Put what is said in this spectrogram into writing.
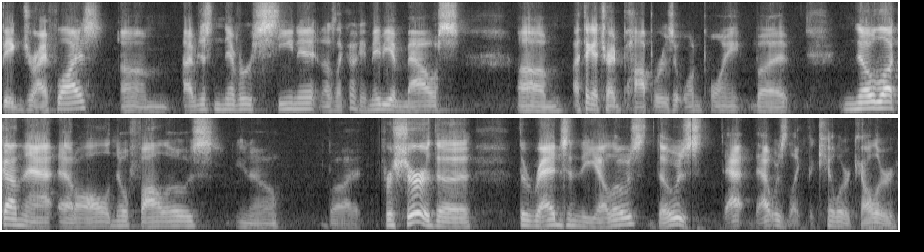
big dry flies. Um, I've just never seen it, and I was like, okay, maybe a mouse. Um, I think I tried poppers at one point, but no luck on that at all. No follows, you know. But for sure, the the reds and the yellows, those that that was like the killer color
